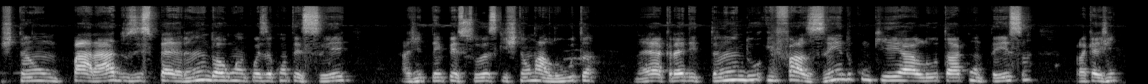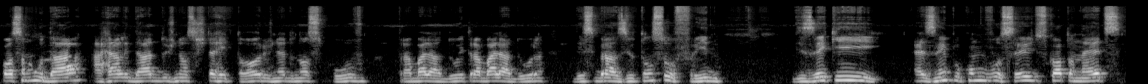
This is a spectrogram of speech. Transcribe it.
estão parados esperando alguma coisa acontecer, a gente tem pessoas que estão na luta, né, acreditando e fazendo com que a luta aconteça para que a gente possa mudar a realidade dos nossos territórios, né, do nosso povo, trabalhador e trabalhadora desse Brasil tão sofrido. Dizer que exemplo como vocês dos Cotonetes,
